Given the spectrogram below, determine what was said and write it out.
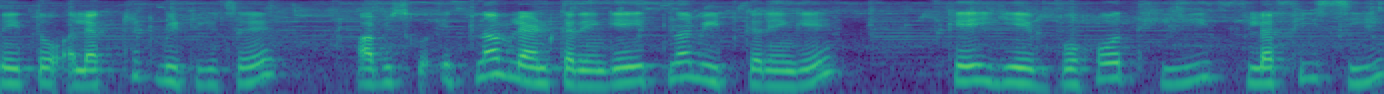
नहीं तो इलेक्ट्रिक बीटर से आप इसको इतना ब्लेंड करेंगे, इतना बीट करेंगे कि ये बहुत ही फ्लफ़ी सी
